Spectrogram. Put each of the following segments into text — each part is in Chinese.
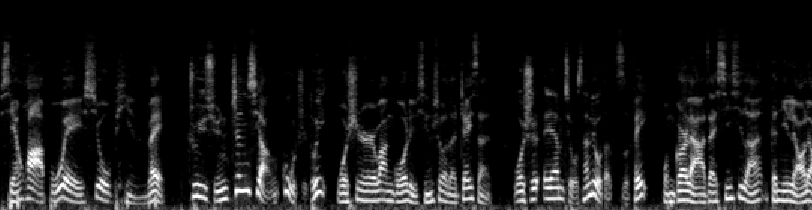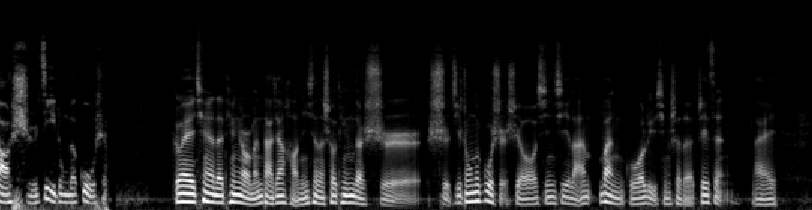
闲话不为秀品味，追寻真相故纸堆。我是万国旅行社的 Jason，我是 AM 九三六的子飞。我们哥俩在新西兰跟您聊聊《史记》中的故事。各位亲爱的听友们，大家好！您现在收听的是《史记》中的故事，是由新西兰万国旅行社的 Jason 来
